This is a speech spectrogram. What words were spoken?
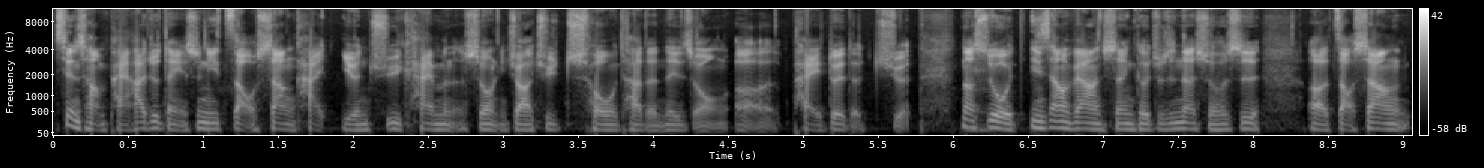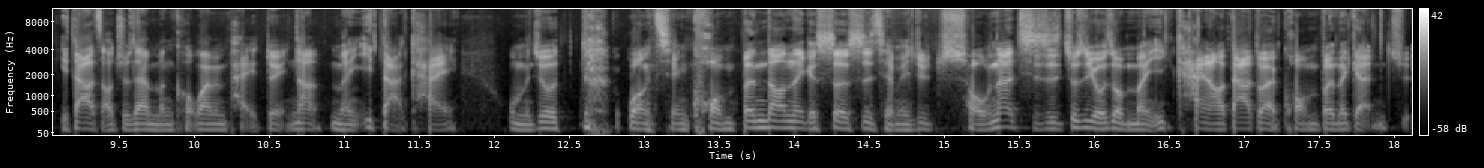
现场排它就等于是你早上开园区开门的时候，你就要去抽它的那种呃排队的券，那所以我印象非常深刻，就是那时候是。呃，早上一大早就在门口外面排队，那门一打开。我们就 往前狂奔到那个设施前面去抽，那其实就是有种门一开，然后大家都在狂奔的感觉。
